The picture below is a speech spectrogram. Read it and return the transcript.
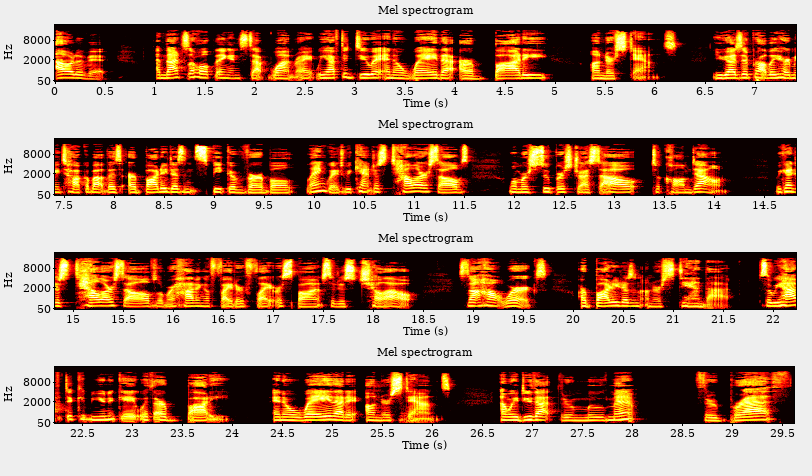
out of it? And that's the whole thing in step one, right? We have to do it in a way that our body understands. You guys have probably heard me talk about this. Our body doesn't speak a verbal language. We can't just tell ourselves when we're super stressed out to calm down. We can't just tell ourselves when we're having a fight or flight response to just chill out. It's not how it works. Our body doesn't understand that. So we have to communicate with our body in a way that it understands. And we do that through movement, through breath,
